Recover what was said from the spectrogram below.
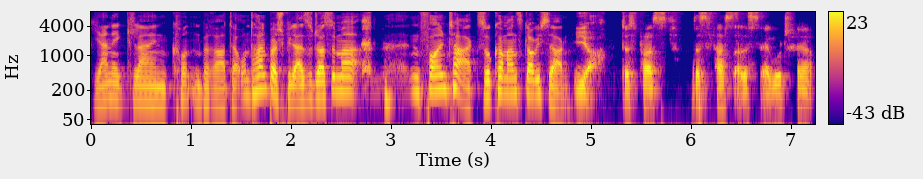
Janik Klein, Kundenberater und Handballspieler. Also du hast immer einen vollen Tag, so kann man es, glaube ich, sagen. Ja, das passt. Das passt alles sehr gut, ja.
